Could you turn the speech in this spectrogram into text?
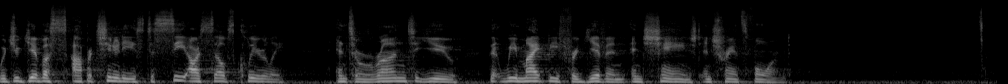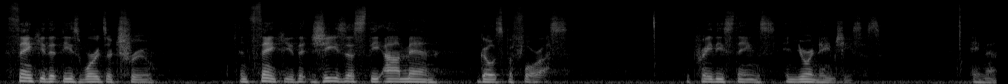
Would you give us opportunities to see ourselves clearly and to run to you that we might be forgiven and changed and transformed? Thank you that these words are true. And thank you that Jesus, the Amen, goes before us. We pray these things in your name, Jesus. Amen.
